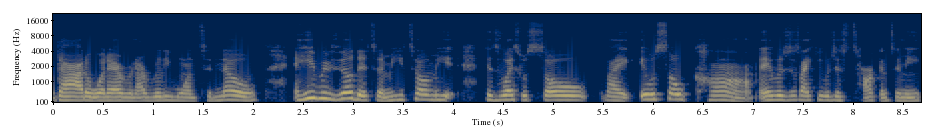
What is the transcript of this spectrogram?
God or whatever. And I really wanted to know. And he revealed it to me. He told me his voice was so, like, it was so calm. It was just like he was just talking to me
